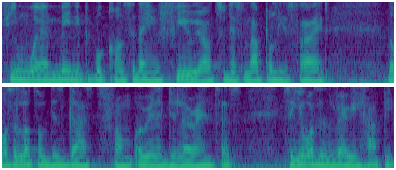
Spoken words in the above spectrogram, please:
team where many people consider inferior to this Napoli side, there was a lot of disgust from Aurelio De Laurentiis. So he wasn't very happy.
